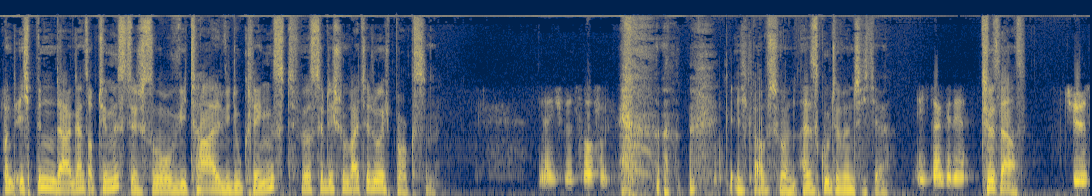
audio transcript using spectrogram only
Und ich bin da ganz optimistisch, so vital wie du klingst, wirst du dich schon weiter durchboxen. Ja, ich will's hoffen. Ich glaube schon. Alles Gute wünsche ich dir. Ich danke dir. Tschüss, Lars. Tschüss.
